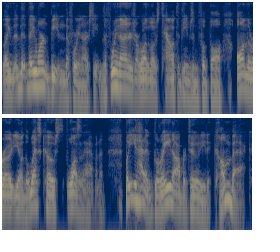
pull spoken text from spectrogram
Like th- they weren't beating the 49ers team. The 49ers are one of the most talented teams in football on the road. You know, the West Coast wasn't happening but you had a great opportunity to come back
